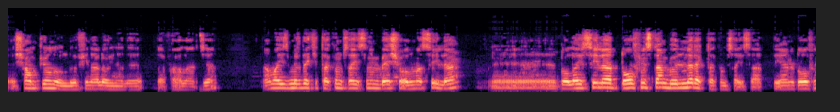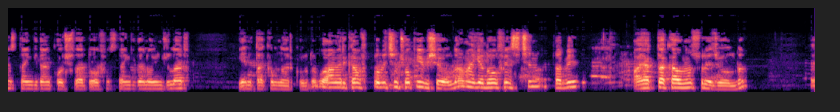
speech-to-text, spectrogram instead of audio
e, şampiyon oldu, final oynadı defalarca. Ama İzmir'deki takım sayısının 5 olmasıyla e, dolayısıyla Dolphins'ten bölünerek takım sayısı arttı. Yani Dolphins'ten giden koçlar, Dolphins'ten giden oyuncular yeni takımlar kurdu. Bu Amerikan futbolu için çok iyi bir şey oldu ama Ege Dolphins için tabii ayakta kalma süreci oldu. E,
